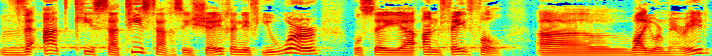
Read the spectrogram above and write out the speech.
ve'at kisatis tachasi sheikh, and if you were, we'll say uh, unfaithful uh, while you were married,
